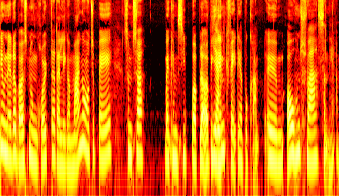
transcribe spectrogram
det er jo netop også nogle rygter, der ligger mange år tilbage, som så, man kan sige, bobler op igen ja. kvad det her program. Øhm, og hun svarer sådan her.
